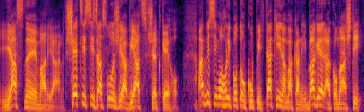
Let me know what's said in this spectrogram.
Jasné, Marian. Všetci si zaslúžia viac všetkého. Aby si mohli potom kúpiť taký namakaný bager, ako máš ty.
